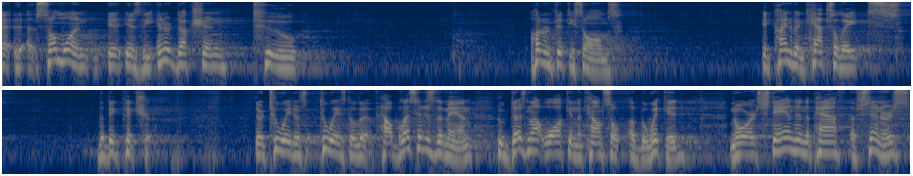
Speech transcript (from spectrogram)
Uh, uh Psalm 1 is the introduction to 150 Psalms. It kind of encapsulates the big picture. There are two ways, two ways to live. How blessed is the man who does not walk in the counsel of the wicked, nor stand in the path of sinners,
